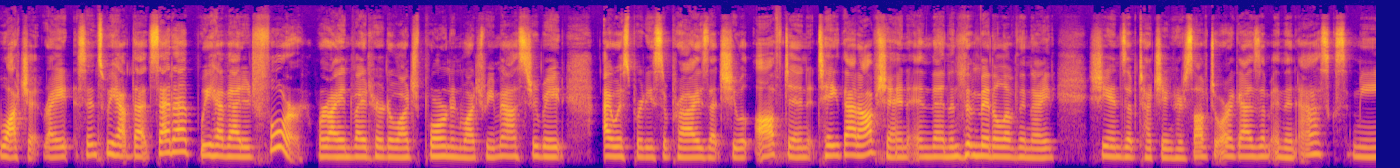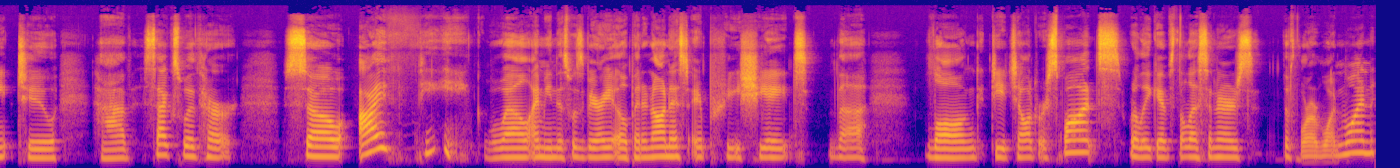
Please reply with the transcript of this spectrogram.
Watch it, right? Since we have that set up, we have added four where I invite her to watch porn and watch me masturbate. I was pretty surprised that she will often take that option. And then in the middle of the night, she ends up touching herself to orgasm and then asks me to have sex with her. So I think, well, I mean, this was very open and honest. I appreciate the long, detailed response, really gives the listeners the 411.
